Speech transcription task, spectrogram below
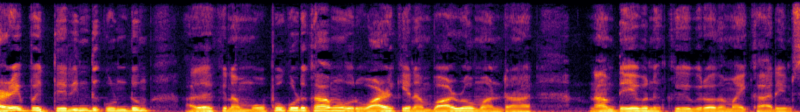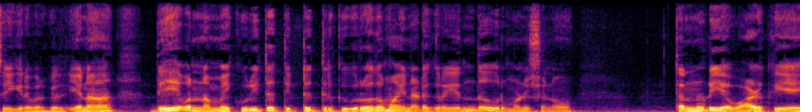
அழைப்பை தெரிந்து கொண்டும் அதற்கு நாம் ஒப்பு கொடுக்காம ஒரு வாழ்க்கையை நாம் வாழ்வோமா என்றால் நாம் தேவனுக்கு விரோதமாய் காரியம் செய்கிறவர்கள். ஏன்னா தேவன் நம்மை குறித்த திட்டத்திற்கு விரோதமாய் நடக்கிற எந்த ஒரு மனுஷனும் தன்னுடைய வாழ்க்கையை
